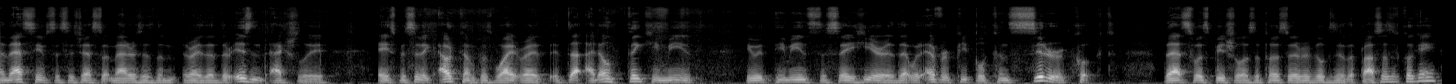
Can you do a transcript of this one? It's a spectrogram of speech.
and that seems to suggest what matters is the right that there isn't actually a specific outcome because why right? It, I don't think he means he would, he means to say here that whatever people consider cooked, that's what's bishul, as opposed to whatever people consider the process of cooking.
